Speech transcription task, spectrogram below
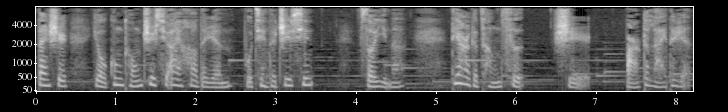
但是有共同志趣爱好的人不见得知心。所以呢，第二个层次是玩得来的人。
